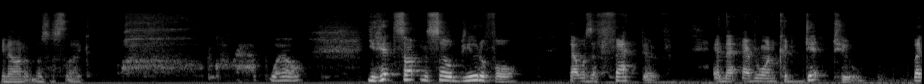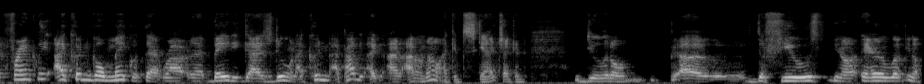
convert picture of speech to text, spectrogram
you know, and it was just like, oh, crap. Well, you hit something so beautiful that was effective. and that everyone could get to. Like frankly, I couldn't go make what that, that Beatty guy's doing. I couldn't. I probably. I, I, I don't know. I could sketch. I could do a little uh, diffuse, you know, air look, you know,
